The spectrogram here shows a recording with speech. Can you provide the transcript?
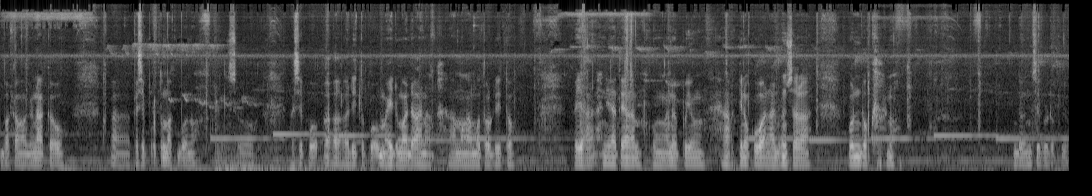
baka magnakaw Ah, kasi po tumakbo no? So kasi po ah, dito po may dumadaan na mga motor dito. Kaya hindi natin alam kung ano po yung ah, kinukuha na doon sa bundok no? Doon si bundok yun.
